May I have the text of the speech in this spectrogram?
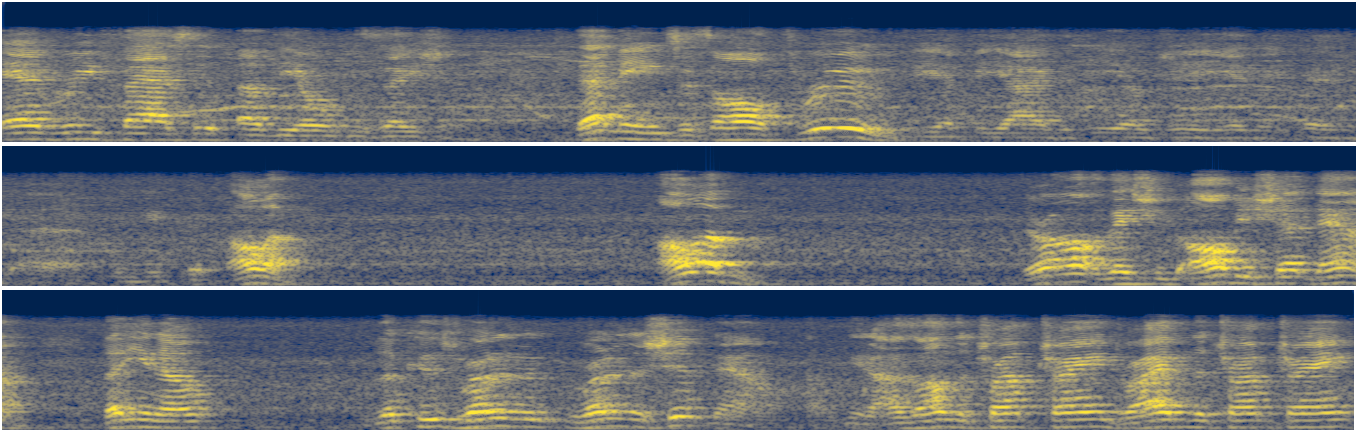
every facet of the organization. That means it's all through the FBI, the DOJ, and, and, uh, all of them. All of them. They're all. They should all be shut down. But you know, look who's running the, running the ship now. You know, I was on the Trump train, driving the Trump train,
